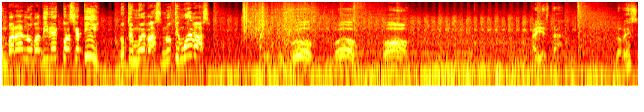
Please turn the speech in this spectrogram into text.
¡Un varano va directo hacia ti! ¡No te muevas! ¡No te muevas! Wow, wow, wow. Ahí está. ¿Lo ves?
